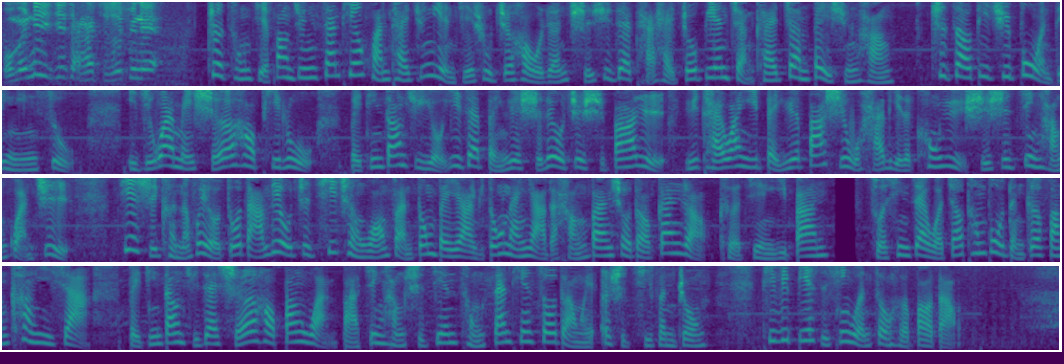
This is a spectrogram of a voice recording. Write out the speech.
我们立即展开指挥训练。这从解放军三天环台军演结束之后，仍持续在台海周边展开战备巡航。制造地区不稳定因素，以及外媒十二号披露，北京当局有意在本月十六至十八日于台湾以北约八十五海里的空域实施禁航管制，届时可能会有多达六至七成往返东北亚与东南亚的航班受到干扰，可见一斑。所幸在我交通部等各方抗议下，北京当局在十二号傍晚把禁航时间从三天缩短为二十七分钟。TVBS 新闻综合报道。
